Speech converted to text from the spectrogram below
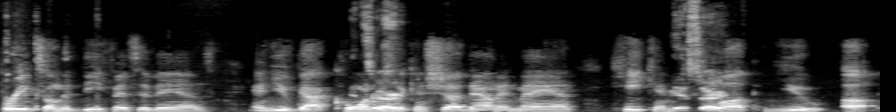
freaks on the defensive ends and you've got corners that can shut down in man, he can Yes, fuck you up.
